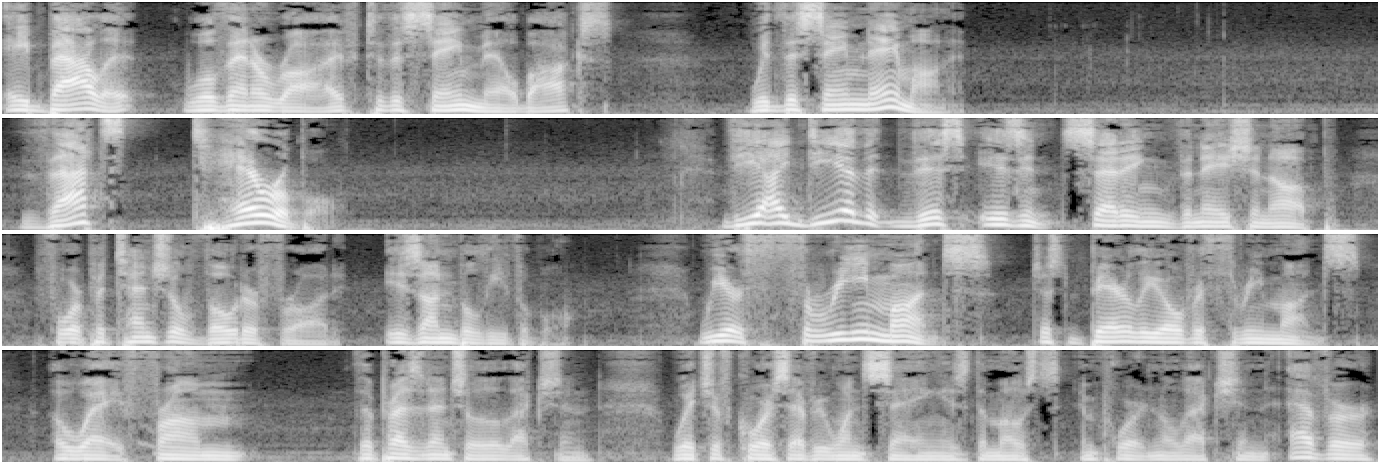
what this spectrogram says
a ballot will then arrive to the same mailbox with the same name on it. That's terrible. The idea that this isn't setting the nation up for potential voter fraud is unbelievable. We are three months, just barely over three months away from the presidential election, which, of course, everyone's saying is the most important election ever.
